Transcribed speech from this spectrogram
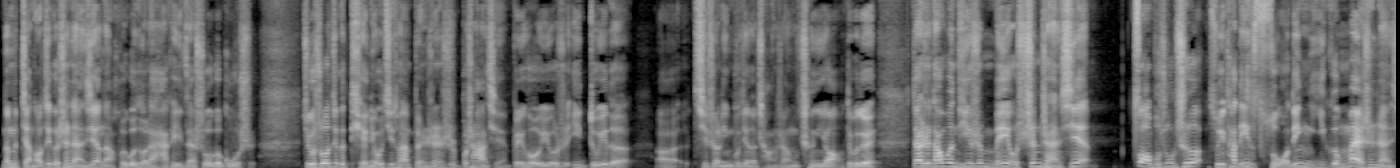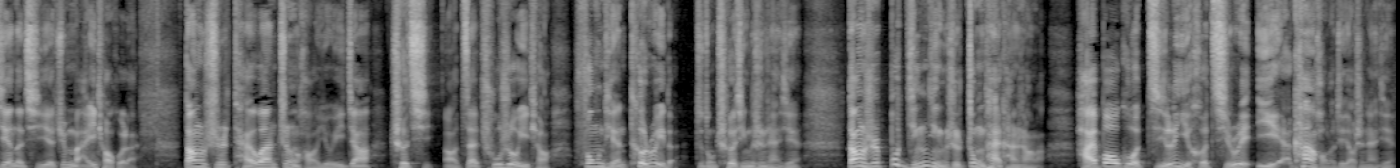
那么讲到这个生产线呢，回过头来还可以再说个故事，就是说这个铁牛集团本身是不差钱，背后又是一堆的呃汽车零部件的厂商撑腰，对不对？但是它问题是没有生产线。造不出车，所以他得锁定一个卖生产线的企业去买一条回来。当时台湾正好有一家车企啊，在出售一条丰田特锐的这种车型的生产线。当时不仅仅是众泰看上了，还包括吉利和奇瑞也看好了这条生产线。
